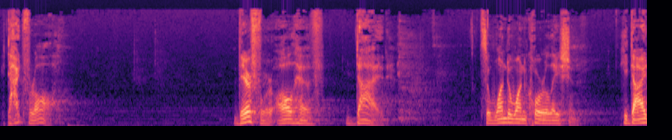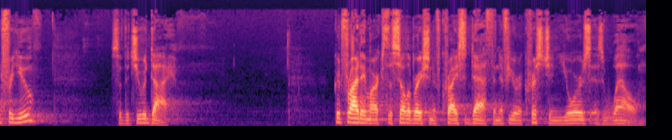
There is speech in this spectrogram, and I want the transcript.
He died for all. Therefore, all have died. It's a one to one correlation. He died for you so that you would die. Good Friday marks the celebration of Christ's death, and if you're a Christian, yours as well.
